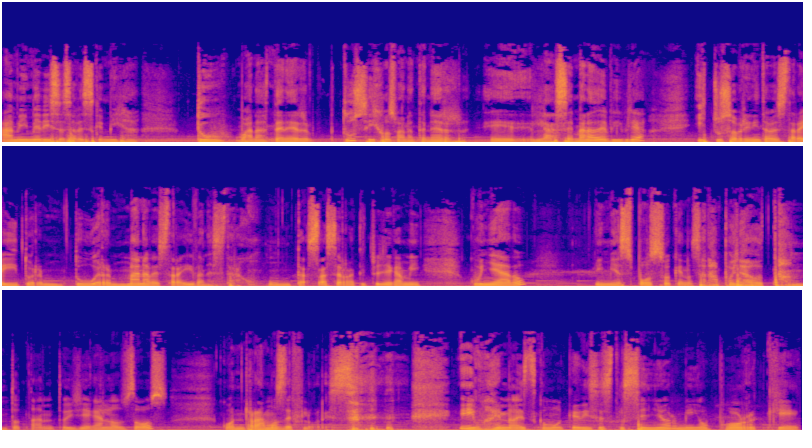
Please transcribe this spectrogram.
A mí me dice, sabes que mi hija, tú van a tener tus hijos van a tener eh, la semana de Biblia y tu sobrinita va a estar ahí, tu, tu hermana va a estar ahí, van a estar juntas. Hace ratito llega mi cuñado y mi esposo que nos han apoyado tanto, tanto y llegan los dos con ramos de flores. y bueno, es como que dices tú, Señor mío, ¿por qué?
